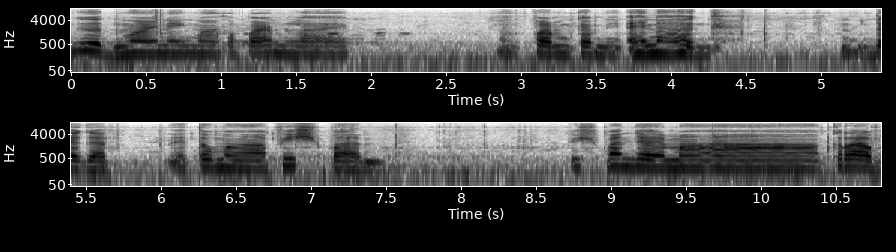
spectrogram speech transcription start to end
Good morning mga ka-farm life. Nag-farm kami, ay nag nagdagat. Ito mga fish pond. Fish pond dyan, mga ah, crab.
